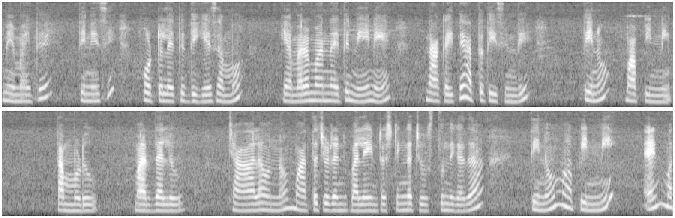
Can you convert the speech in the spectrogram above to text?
మేమైతే తినేసి ఫోటోలు అయితే దిగేసాము కెమెరామాన్ అయితే నేనే. నాకైతే అత్త తీసింది. తిను మా పిన్ని తమ్ముడు మరదలు చాలా ఉన్నాం. మా అత్త చూడండి భలే ఇంట్రెస్టింగ్గా చూస్తుంది కదా. తిను మా పిన్ని అండ్ మా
